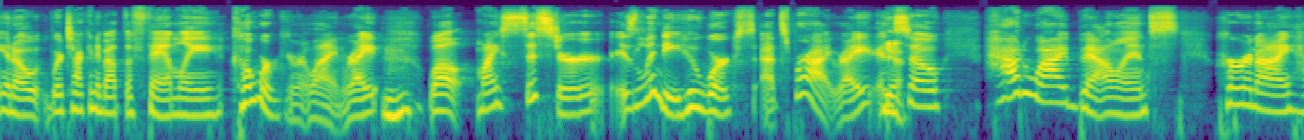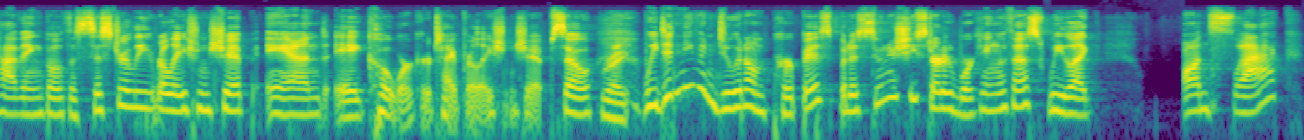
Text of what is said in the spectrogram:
you know, we're talking about the family coworker line, right? Mm-hmm. Well, my sister is Lindy who works at Spry, right? And Yeah. so how do I balance her and I having both a sisterly relationship and a coworker type relationship? So Right. we didn't even do it on purpose, but as soon as she started working with us, we like on Slack,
